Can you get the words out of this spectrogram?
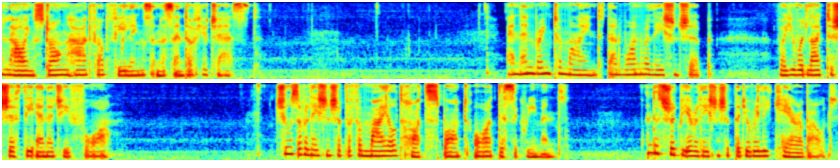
Allowing strong, heartfelt feelings in the center of your chest. And then bring to mind that one relationship where you would like to shift the energy for choose a relationship with a mild hotspot or disagreement. And this should be a relationship that you really care about.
